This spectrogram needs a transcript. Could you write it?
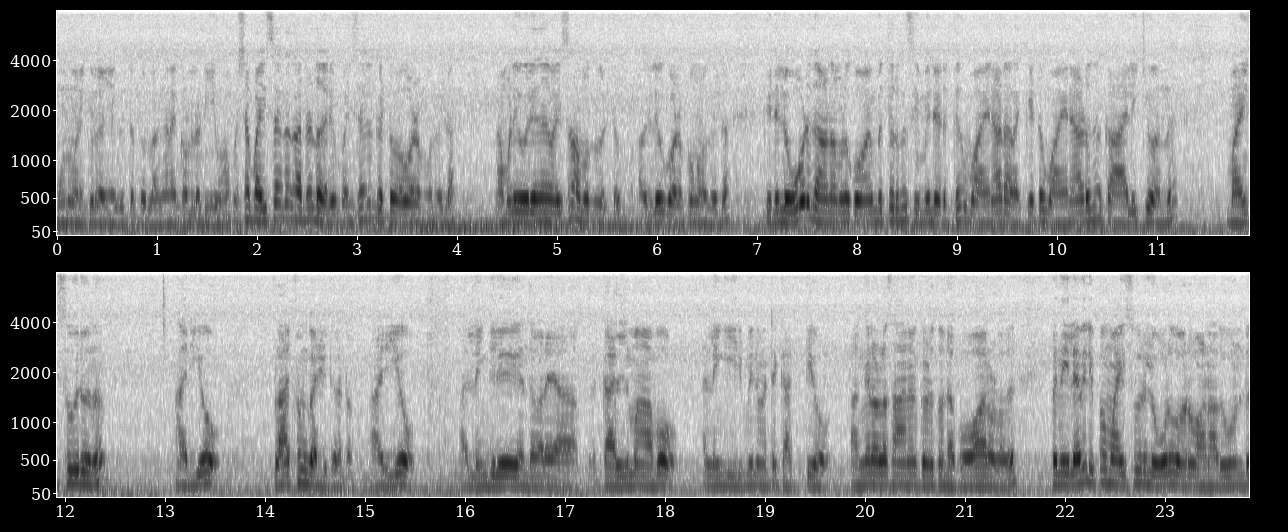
മൂന്ന് മണിക്കൂർ കഴിഞ്ഞാൽ കിട്ടത്തുള്ളൂ. അങ്ങനെയൊക്കെ ഉള്ള ടീമാണ് പക്ഷേ പൈസ ഒക്കെ കറക്റ്റ് വരും. പൈസ ഒക്കെ കിട്ടും കുഴപ്പമൊന്നുമില്ല. നമ്മൾ ഒരു പൈസ നമുക്ക് കിട്ടും. അതിൽ കുഴപ്പങ്ങളൊന്നുമില്ല. പിന്നെ ലോഡ് ഇതാണ്. നമ്മൾ കോയമ്പത്തൂർ നിന്ന് സിമെന്റ് എടുത്ത് വയനാട് ഇറക്കിയിട്ട് വയനാട് നിന്ന് കാലിക്ക് വന്ന് മൈസൂരിൽ നിന്ന് അരിയോ പ്ലാറ്റ്ഫോം കഴിയിട്ട് കേട്ടോ. അരിയോ അല്ലെങ്കിൽ എന്താ പറയുക കൽമാവോ അല്ലെങ്കിൽ ഇരുമ്പിന് മറ്റേ കട്ടിയോ അങ്ങനെയുള്ള സാധനമൊക്കെ എടുത്തുകൊണ്ടാണ് പോകാറുള്ളത് ഇപ്പോൾ നിലവിൽ ഇപ്പോൾ മൈസൂർ ലോഡ് കുറവാണ്. അതുകൊണ്ട്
